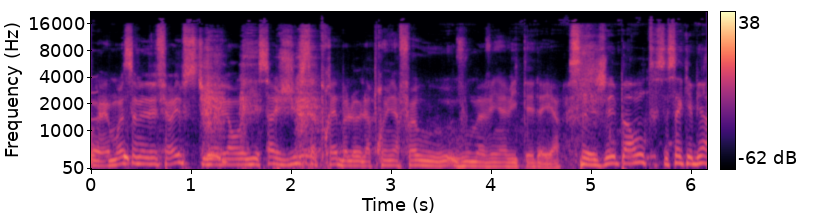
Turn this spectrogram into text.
Ouais, moi ça m'avait fait rire parce que tu m'avais envoyé ça juste après bah, la première fois où vous m'avez invité d'ailleurs. J'ai pas honte, c'est ça qui est bien.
